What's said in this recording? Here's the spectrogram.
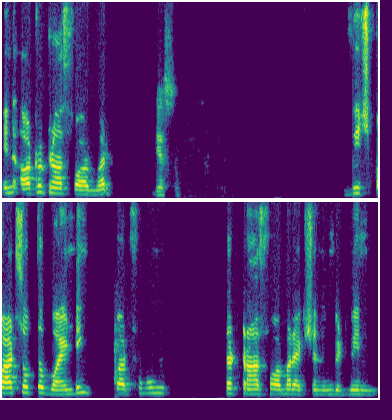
In auto transformer, Yes, sir. which parts of the winding perform the transformer action in between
